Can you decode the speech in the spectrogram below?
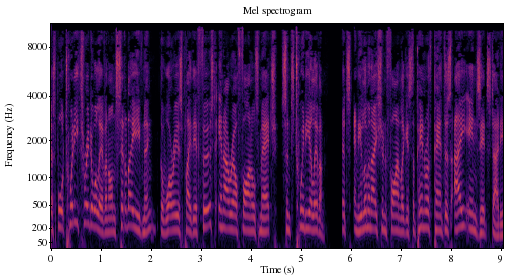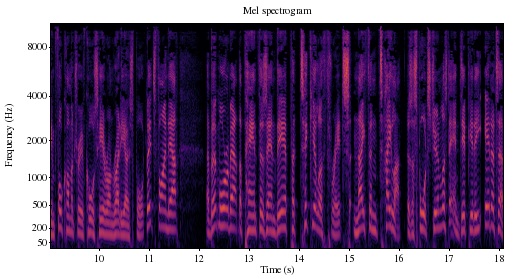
Sport 23 to 11 on Saturday evening. The Warriors play their first NRL finals match since 2011. It's an elimination final against the Penrith Panthers, ANZ Stadium. Full commentary, of course, here on Radio Sport. Let's find out a bit more about the Panthers and their particular threats. Nathan Taylor is a sports journalist and deputy editor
